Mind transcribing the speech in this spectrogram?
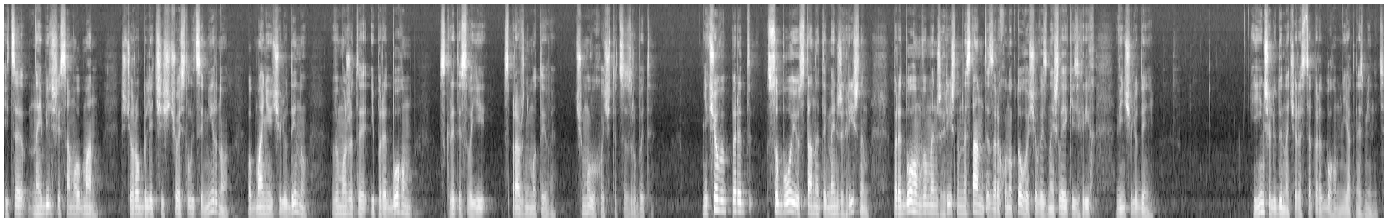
І це найбільший самообман, що роблячи щось лицемірно, обманюючи людину, ви можете і перед Богом скрити свої справжні мотиви. Чому ви хочете це зробити? Якщо ви перед собою станете менш грішним, перед Богом ви менш грішним не станете за рахунок того, що ви знайшли якийсь гріх в іншій людині. І інша людина через це перед Богом ніяк не зміниться.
